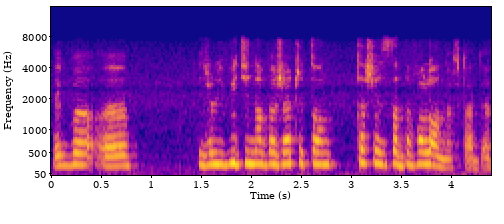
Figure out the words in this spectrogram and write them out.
jakby... Yy, jeżeli widzi nowe rzeczy, to on też jest zadowolony wtedy.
